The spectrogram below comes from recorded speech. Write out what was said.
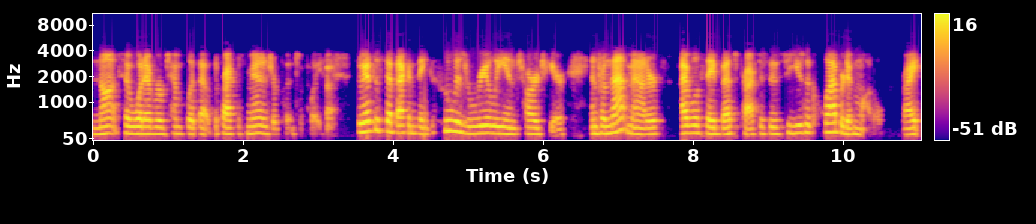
not to whatever template that the practice manager put into place. So we have to step back and think who is really in charge here? And from that matter i will say best practice is to use a collaborative model right?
